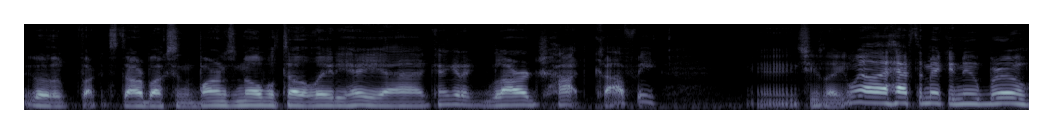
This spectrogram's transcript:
I go to the fucking Starbucks and the Barnes and Noble, tell the lady, hey, uh, can I get a large hot coffee? And she's like, well, I have to make a new brew.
